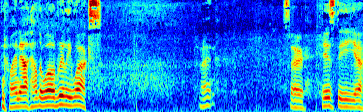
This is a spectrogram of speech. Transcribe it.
can find out how the world really works. Right? So here's the uh,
